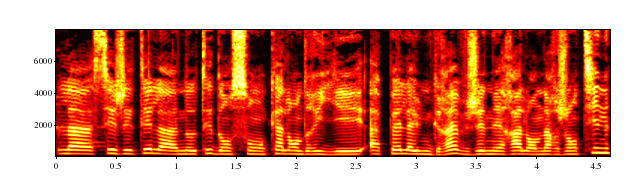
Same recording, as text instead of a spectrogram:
La CGT l'a noté dans son calendrier, appelle à une grève générale en Argentine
